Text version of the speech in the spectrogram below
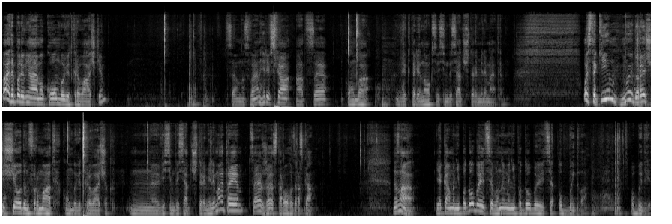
Давайте порівняємо комбо відкривачки. Це у нас венгерівська, а це комба Victorinox 84 мм. Ось такі. Ну і, до речі, ще один формат комбо-відкривачок 84 мм. Це вже старого зразка. Не знаю, яка мені подобається. Вони мені подобаються обидва. Обидві.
